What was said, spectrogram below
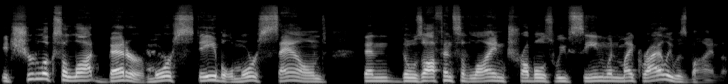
It sure looks a lot better, more stable, more sound than those offensive line troubles we've seen when Mike Reilly was behind them.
